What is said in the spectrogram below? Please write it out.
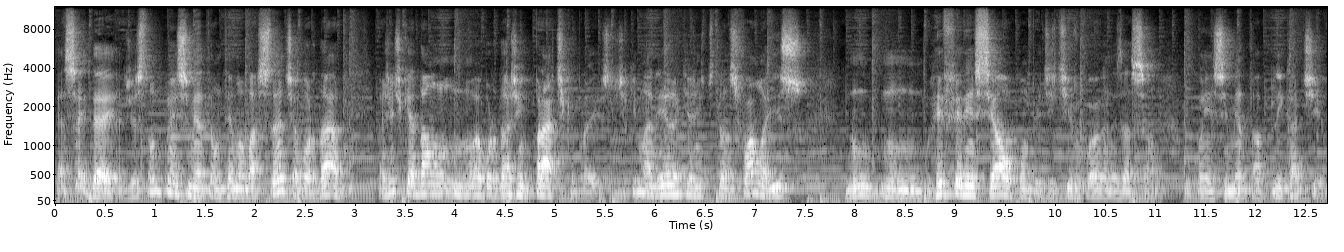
Essa é a ideia. Gestão do conhecimento é um tema bastante abordado, a gente quer dar uma abordagem prática para isso. De que maneira que a gente transforma isso num, num referencial competitivo para a organização, o conhecimento aplicativo,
